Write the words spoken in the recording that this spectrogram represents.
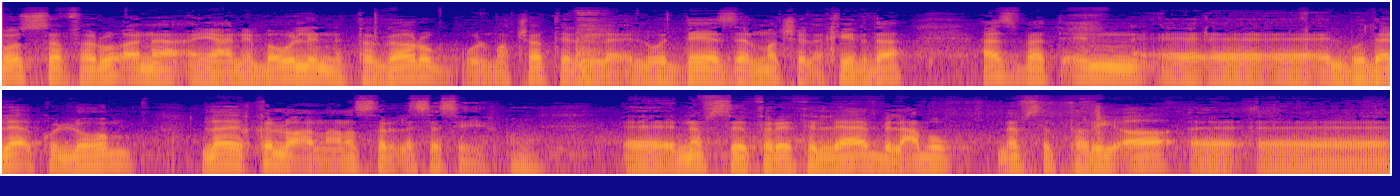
بص يا فاروق أنا يعني بقول إن التجارب والماتشات ال- الودية زي الماتش الأخير ده أثبت إن آه، آه، البدلاء كلهم لا يقلوا عن العناصر الأساسية. آه، نفس طريقة اللعب بيلعبوا بنفس الطريقة آه، آه،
